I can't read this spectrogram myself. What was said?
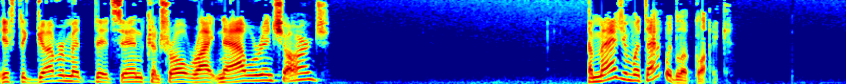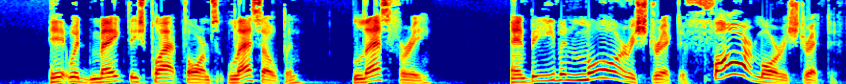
if the government that's in control right now were in charge, imagine what that would look like. It would make these platforms less open, less free, and be even more restrictive, far more restrictive.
